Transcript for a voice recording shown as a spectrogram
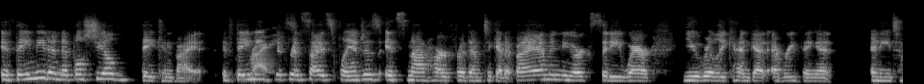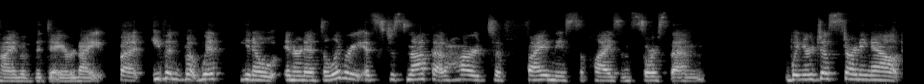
if they need a nipple shield, they can buy it. If they right. need different size flanges, it's not hard for them to get it. But I am in New York City where you really can get everything at any time of the day or night. But even but with, you know, internet delivery, it's just not that hard to find these supplies and source them. When you're just starting out,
